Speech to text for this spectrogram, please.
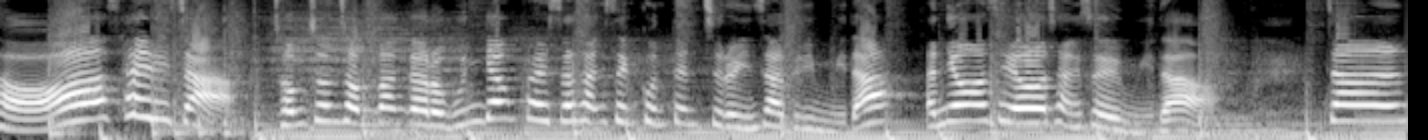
살아서 살리자 점촌 전반가로 문경팔사 상생 콘텐츠로 인사드립니다. 안녕하세요 장소유입니다. 짠!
